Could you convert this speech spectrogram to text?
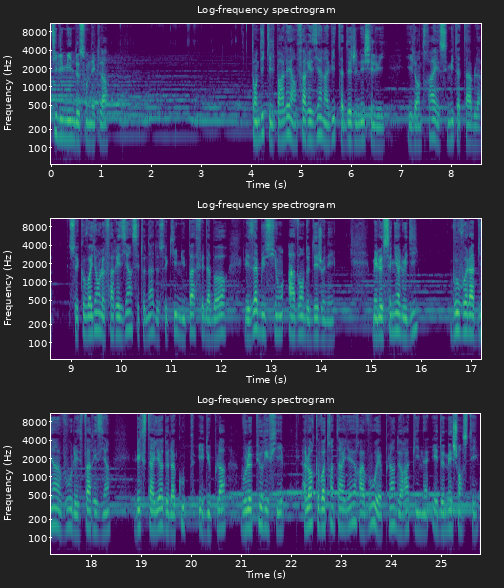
t'illumine de son éclat. Tandis qu'il parlait, un pharisien l'invite à déjeuner chez lui. Il entra et se mit à table. Ce que voyant le pharisien s'étonna de ce qu'il n'eût pas fait d'abord les ablutions avant de déjeuner. Mais le Seigneur lui dit, Vous voilà bien, vous les pharisiens, l'extérieur de la coupe et du plat, vous le purifiez, alors que votre intérieur à vous est plein de rapines et de méchanceté.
